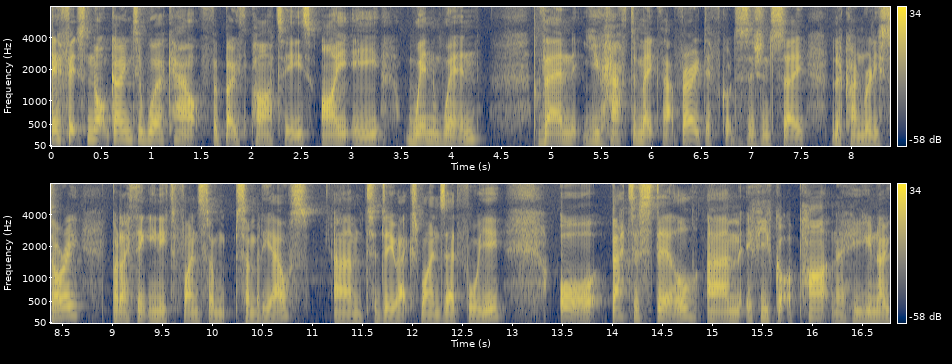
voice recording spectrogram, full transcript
if it's not going to work out for both parties, i.e. win-win, then you have to make that very difficult decision to say, look, I'm really sorry, but I think you need to find some somebody else um, to do X, Y, and Z for you. Or better still, um, if you've got a partner who you know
